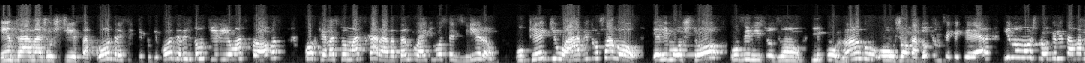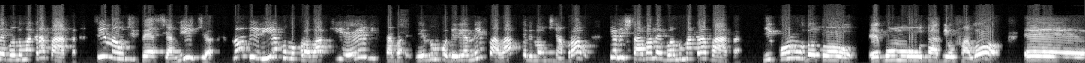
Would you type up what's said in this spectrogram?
entrar na justiça contra esse tipo de coisa, eles não teriam as provas, porque elas são mascaradas. Tanto é que vocês viram o que que o árbitro falou. Ele mostrou o Vinícius João empurrando o jogador, que não sei o que, que era, e não mostrou que ele estava levando uma gravata. Se não tivesse a mídia, não teria como provar que ele estava, ele não poderia nem falar, porque ele não tinha prova, que ele estava levando uma gravata. E como o doutor, é, como o Tadeu falou, é,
